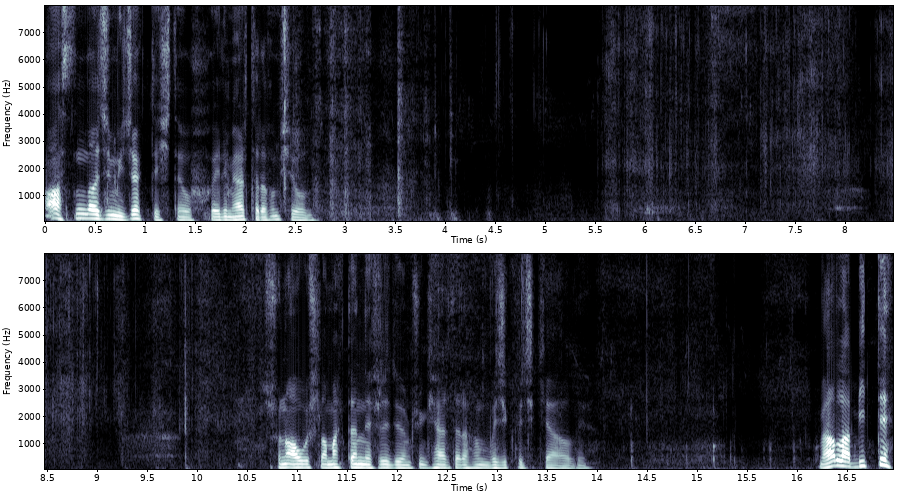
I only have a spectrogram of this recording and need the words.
Aslında acımayacaktı işte. Of, elim her tarafım şey oldu. Şunu avuçlamaktan nefret ediyorum çünkü her tarafım vıcık vıcık yağ oluyor. Vallahi bitti.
